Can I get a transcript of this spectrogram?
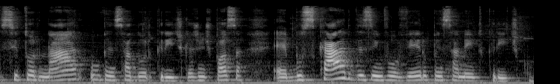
se tornar um pensador crítico, a gente possa é, buscar desenvolver o pensamento crítico.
